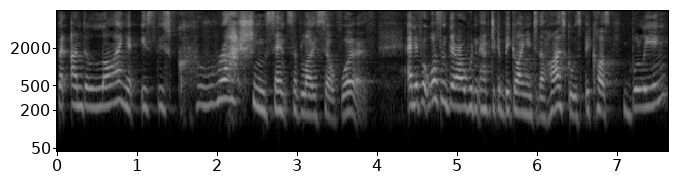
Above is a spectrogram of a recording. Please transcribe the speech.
But underlying it is this crushing sense of low self worth. And if it wasn't there, I wouldn't have to be going into the high schools because bullying,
